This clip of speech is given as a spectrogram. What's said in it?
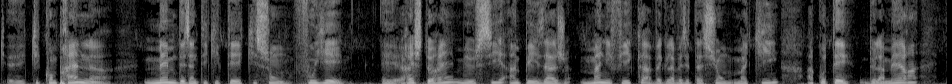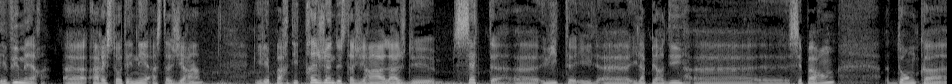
qui- comprenne même des antiquités qui sont fouillées et restaurées, mais aussi un paysage magnifique avec la végétation maquis à côté de la mer et vue mer. Aristote est né à Stagira. Il est parti très jeune de Stagira à l'âge de 7, euh, 8. Il, euh, il a perdu euh, ses parents. Donc, euh,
